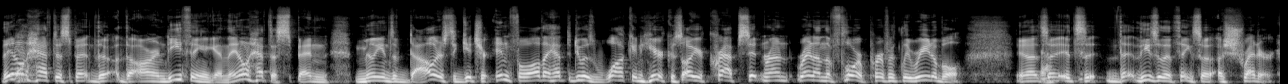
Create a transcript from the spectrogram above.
They don't have to spend the, the R&D thing again. They don't have to spend millions of dollars to get your info. All they have to do is walk in here because all your crap's sitting around right on the floor, perfectly readable. You know, it's, yeah. a, it's a, th- these are the things. So a shredder,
